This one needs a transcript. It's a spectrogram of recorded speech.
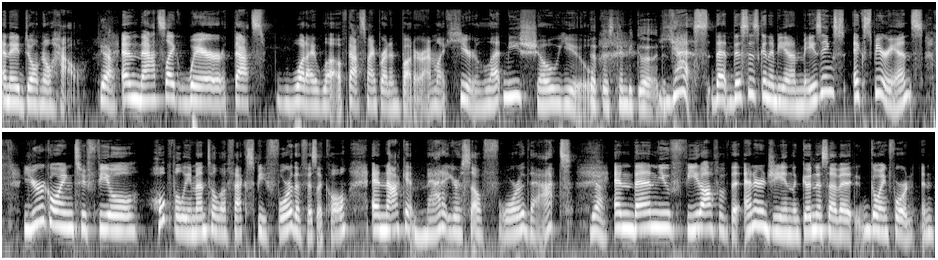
and they don't know how. Yeah. And that's like where that's what I love. That's my bread and butter. I'm like, here, let me show you That this can be good. yes, that this is going to be an amazing experience. You're going to feel hopefully mental effects before the physical and not get mad at yourself for that. Yeah. And then you feed off of the energy and the goodness of it going forward and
